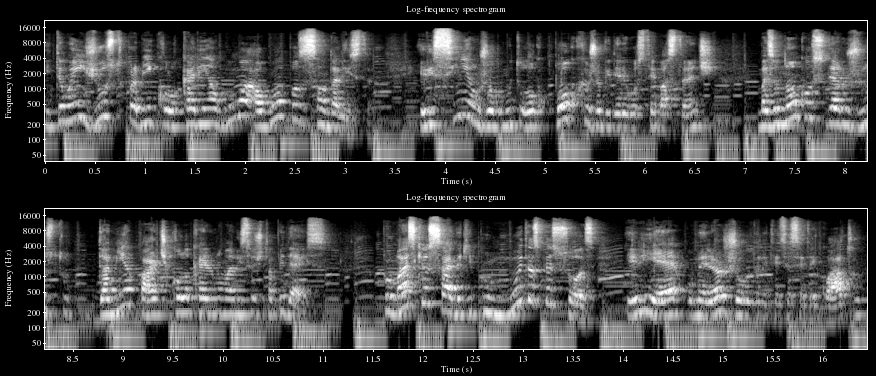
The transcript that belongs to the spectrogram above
Então é injusto para mim colocar ele em alguma, alguma posição da lista. Ele sim é um jogo muito louco, pouco que eu joguei dele eu gostei bastante, mas eu não considero justo da minha parte colocar ele numa lista de top 10. Por mais que eu saiba que por muitas pessoas ele é o melhor jogo do Nintendo 64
